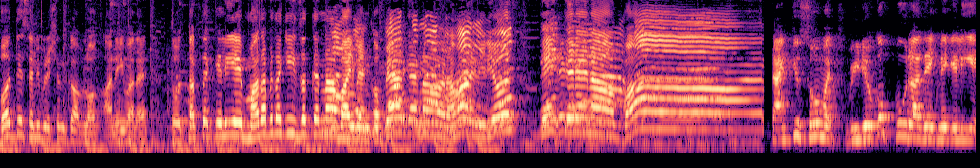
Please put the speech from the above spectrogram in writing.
बर्थडे सेलिब्रेशन का व्लॉग आने ही वाला है। तो तब तक के लिए माता पिता की इज़्ज़त करना भाई बहन को प्यार करना और हमारे वीडियोस देखते रहना। Bye thank you so much video को पूरा देखने के लिए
